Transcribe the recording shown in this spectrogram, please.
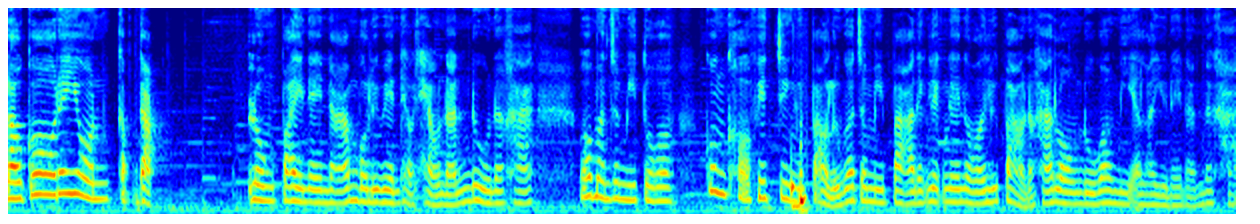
เราก็ได้โยนกับดักลงไปในน้ำบริเวณแถวๆนั้นดูนะคะว่ามันจะมีตัวกุ้งคอฟิตจริงหรือเปล่า หรือว่าจะมีปลาเล็กๆน้อยๆหรือเปล่านะคะ ลองดูว่ามีอะไรอยู่ในนั้นนะคะ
